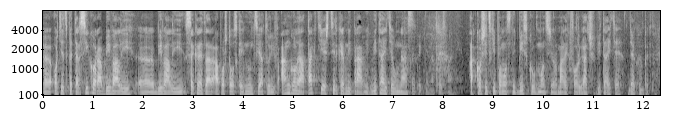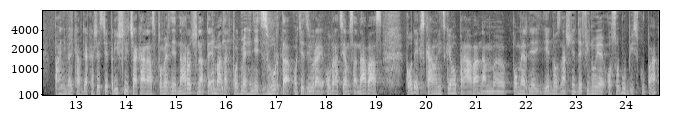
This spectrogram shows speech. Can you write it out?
E, otec Peter Sikora, bývalý, e, bývalý sekretár apoštolskej nunciatúry v Angole a taktiež cirkevný právnik. Vítajte u nás. Ďakujem pekne za pozvanie. A košický pomocný biskup, monsignor Marek Forgač. Vítajte. Ďakujem pekne. Páni, veľká vďaka, že ste prišli. Čaká nás pomerne náročná téma, tak poďme hneď z hurta. Otec Juraj, obraciam sa na vás. Kodex kanonického práva nám e, pomerne jednoznačne definuje osobu biskupa.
